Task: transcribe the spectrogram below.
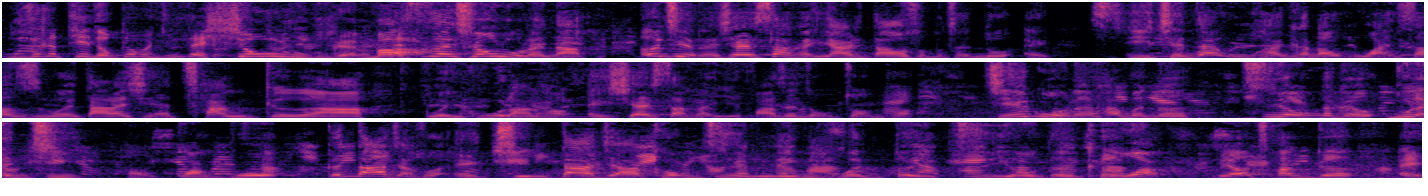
你这个剃头根本就是在羞辱人嘛？是在羞辱人呐！而且呢，现在上海压力大到什么程度？哎，以前在武汉看到晚上是不是会大家一起来唱歌啊？鬼哭狼嚎，哎，现在上海也发生这种状况。结果呢，他们呢是用那个无人机，好广播跟大家讲说，哎，请大家控制灵魂对自由的渴望，不要唱歌，哎，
